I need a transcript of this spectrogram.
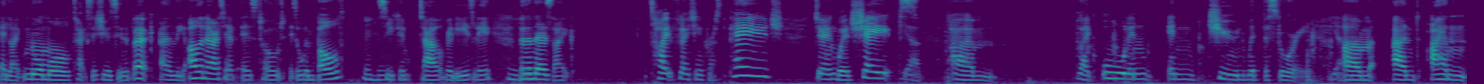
in like normal text as you would see in the book, and the other narrative is told it's all in bold, Mm-hmm. so you can tell really easily. But then there's like type floating across the page, doing weird shapes. Yeah. Um, like all in in tune with the story. Yeah. Um, and I hadn't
